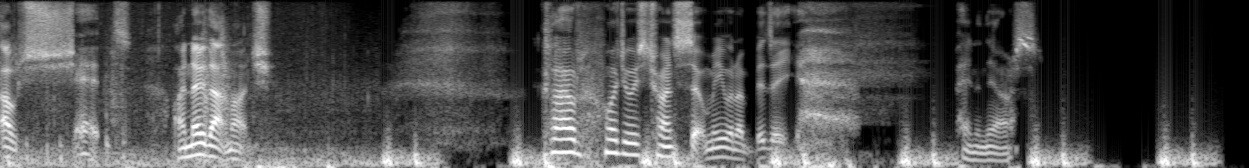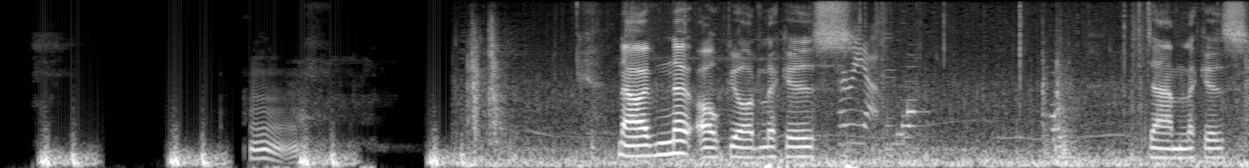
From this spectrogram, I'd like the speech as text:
Oh shit! I know that much. Cloud, why do you always try and settle me when I'm busy? Pain in the arse. Hmm. Now I've no. Oh god, lickers. Hurry up. Damn lickers.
